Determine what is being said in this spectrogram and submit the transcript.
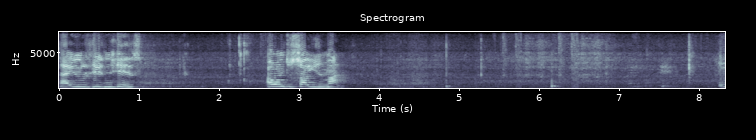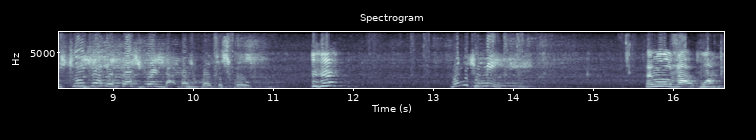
that he was using his, I want to start using mine. Like your best friend that doesn't go to school? Mhm. When did you meet? When we was like one,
